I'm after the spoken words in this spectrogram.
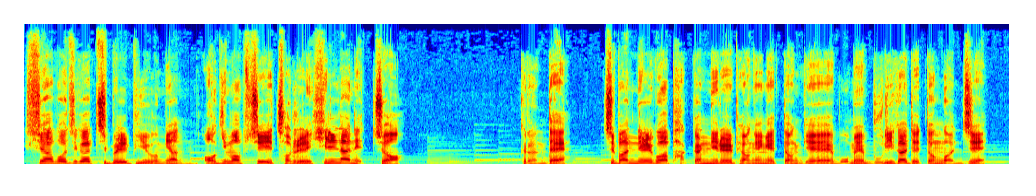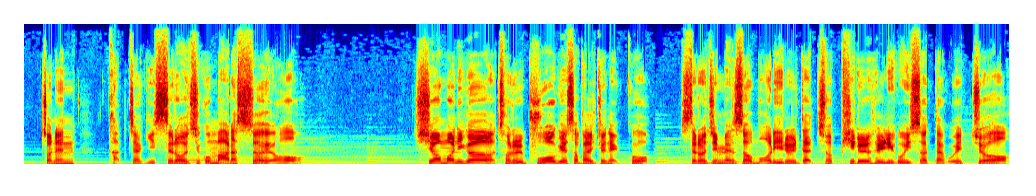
시아버지가 집을 비우면 어김없이 저를 힐난했죠. 그런데 집안일과 바깥일을 병행했던 게 몸에 무리가 됐던 건지 저는 갑자기 쓰러지고 말았어요. 시어머니가 저를 부엌에서 발견했고 쓰러지면서 머리를 다쳐 피를 흘리고 있었다고 했죠.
